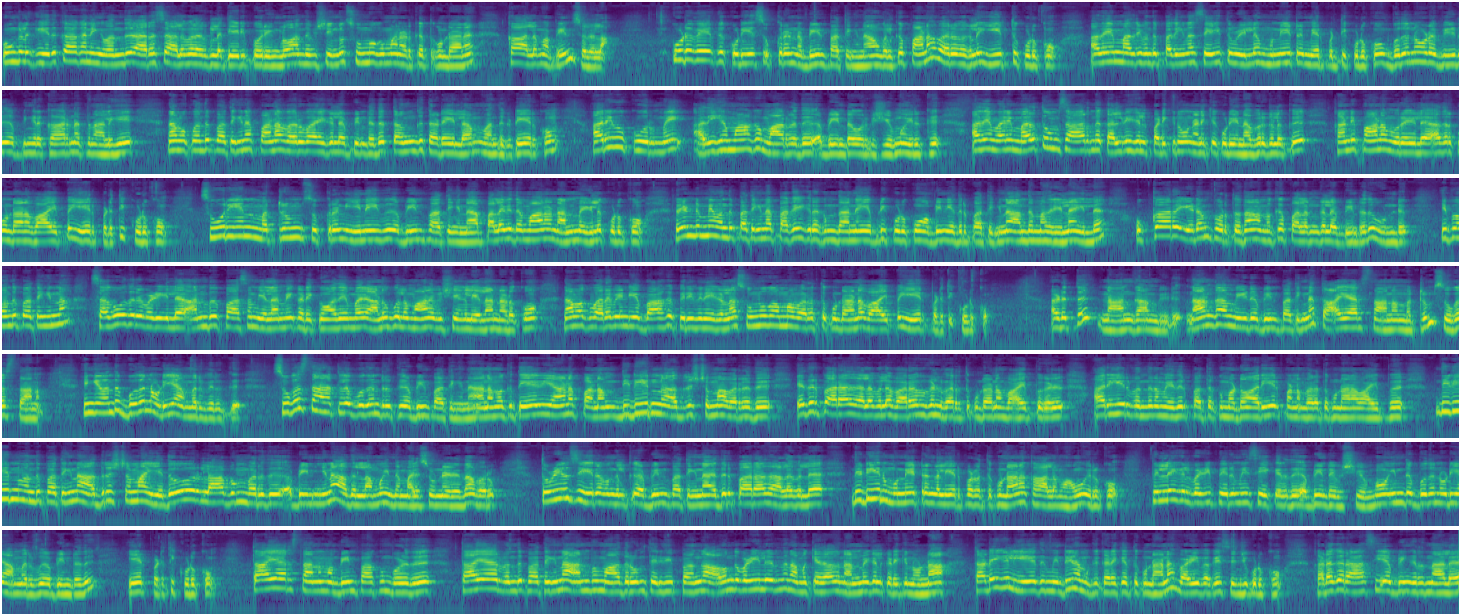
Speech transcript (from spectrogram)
உங்களுக்கு எதுக்காக நீங்கள் வந்து அரசு அலுவலர்களை தேடி போகிறீங்களோ அந்த விஷயங்கள் சுமூகமாக நடக்கிறதுக்கு உண்டான காலம் அப்படின்னு சொல்லலாம். கூடவே இருக்கக்கூடிய சுக்கரன் அப்படின்னு பார்த்தீங்கன்னா உங்களுக்கு பண வரவுகளை ஈர்த்து கொடுக்கும். அதே மாதிரி வந்து பார்த்திங்கன்னா செய்தொழிலில் முன்னேற்றம் ஏற்படுத்தி கொடுக்கும். புதனோட வீடு அப்படிங்கிற காரணத்தினாலேயே நமக்கு வந்து பார்த்திங்கன்னா பண வருவாய்கள் அப்படின்றது தங்கு தடையில்லாமல் வந்துக்கிட்டே இருக்கும். அறிவு கூர்மை அதிகமாக மாறுறது அப்படின்ற ஒரு விஷயமும் இருக்குது அதே மாதிரி மருத்துவம் சார்ந்த கல்விகள் படிக்கணும்னு நினைக்கக்கூடிய நபர்களுக்கு கண்டிப்பான முறையில் அதற்குண்டான வாய்ப்பை ஏற்படுத்தி கொடுக்கும். சூரியன் மற்றும் சுக்கரன் இணைவு அப்படின்னு பார்த்தீங்கன்னா பலவிதமான நன்மைகளை கொடுக்கும். ரெண்டுமே வந்து பார்த்திங்கன்னா பகை கிரகம் தானே எப்படி கொடுக்கும் அப்படின்னு எதிர்பார்த்திங்கன்னா அந்த மாதிரிலாம் இல்லை. உட்கார இடம் பொறுத்து தான் நமக்கு பலன்கள் அப்படின்றது உண்டு. இப்போ வந்து பார்த்திங்கன்னா சகோதர வழியில் அன்பு பாசம் எல்லாமே கிடைக்கும். அதே மாதிரி அனுகூலமான விஷயங்கள் எல்லாம் நடக்கும். நமக்கு வர வேண்டிய பாக பிரிவினைகள்லாம் சுமூகமாக வரத்துக்கு உண்டான வாய்ப்பை ஏற்படுத்தி கொடுக்கும். அடுத்து நான்காம் வீடு. நான்காம் வீடு அப்படின்னு பார்த்தீங்கன்னா தாயார் ஸ்தானம் மற்றும் சுகஸ்தானம். இங்கே வந்து புதனுடைய அமர்வு இருக்குது சுகஸ்தானத்தில் புதன் இருக்குது அப்படின்னு பார்த்தீங்கன்னா நமக்கு தேவையான பணம் திடீர்னு அதிர்ஷ்டமாக வர்றது எதிர்பாராத அளவில் வரவுகள் வரத்துக்கு உண்டான வாய்ப்புகள் அரியர் வந்து நம்ம எதிர்பார்த்துருக்க மாட்டோம் அரியர் பணம் வரத்துக்குண்டான உண்டான வாய்ப்பு திடீர்னு வந்து பார்த்திங்கன்னா அதிர்ஷ்டமாக ஏதோ ஒரு லாபம் வருது அப்படின்னீங்கன்னா அது இல்லாமல் இந்த மாதிரி சூழ்நிலை தான் வரும். தொழில் செய்கிறவங்களுக்கு அப்படின்னு பார்த்தீங்கன்னா எதிர்பாராத அளவில் திடீர் முன்னேற்றங்கள் ஏற்படுறதுக்கு உண்டான காலமாகவும் இருக்கும். பிள்ளைகள் வழி பெருமை சேர்க்கறது அப்படின்ற விஷயமும் இந்த புதனுடைய அமர்வு அப்படின்றது ஏற்படுத்தி கொடுக்கும். தாயார் ஸ்தானம் அப்படின்னு பார்க்கும் பொழுது தாயார் வந்து பார்த்திங்கன்னா அன்பும் ஆதரவும் தெரிவிப்பாங்க. அவங்க வழியிலேருந்து நமக்கு ஏதாவது நன்மைகள் கிடைக்கணும்னா தடைகள் ஏதுமின்றி நமக்கு கிடைக்கிறதுக்கு உண்டான வழிவகை செஞ்சு கொடுக்கும். கடக ராசி அப்படிங்கிறதுனால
